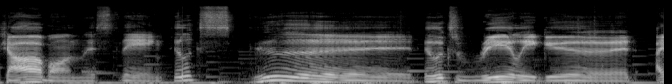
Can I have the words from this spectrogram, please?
job on this thing. It looks good. It looks really good. I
